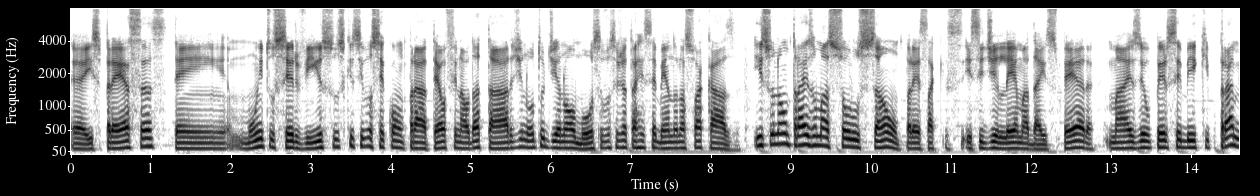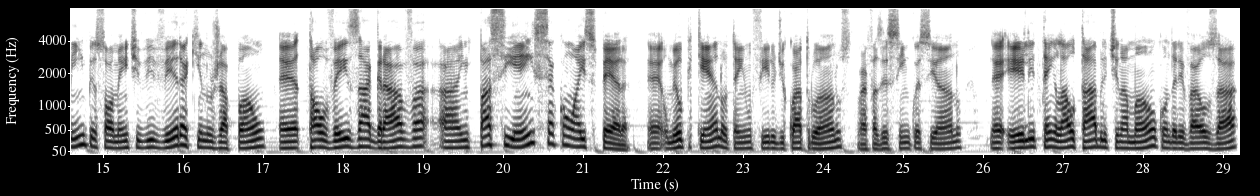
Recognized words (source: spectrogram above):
é, expressas, tem muitos serviços que se você comprar até o final da tarde, no outro dia no almoço você já está recebendo na sua casa. Isso não traz uma solução para esse dilema da espera, mas eu percebi que para mim, pessoal pessoalmente, viver aqui no Japão é, talvez agrava a impaciência com a espera. É, o meu pequeno tem um filho de 4 anos, vai fazer 5 esse ano. É, ele tem lá o tablet na mão quando ele vai usar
